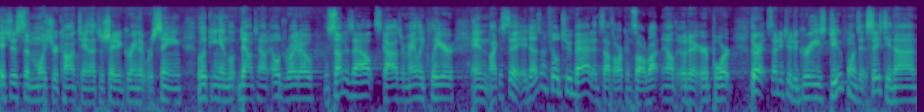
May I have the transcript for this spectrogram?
is just some moisture content. That's a shade of green that we're seeing. Looking in downtown El Dorado. The sun is out, skies are mainly clear, and like I said, it doesn't feel too bad in South Arkansas. Right now at the O'Dea Airport, they're at 72 degrees, dew points at 69,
